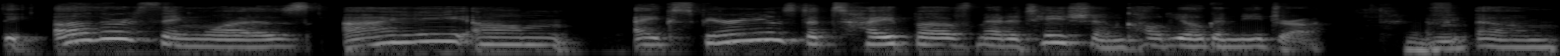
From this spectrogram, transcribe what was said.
the other thing was I um, I experienced a type of meditation called yoga nidra. Mm-hmm. Um,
